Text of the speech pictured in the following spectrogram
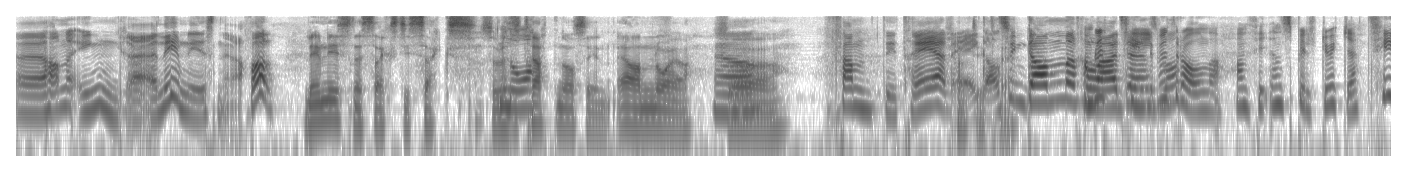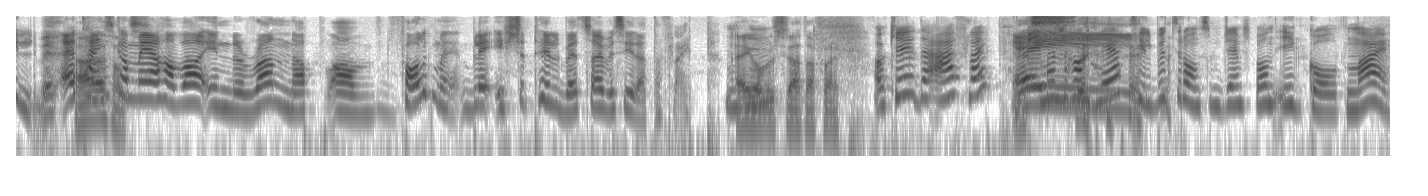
Eh, han er yngre enn Liam Neeson, i hvert fall. Liam Neeson er 66, så det er 13 år siden Ja, nå, ja. Ja. Så 53. Det er 53. ganske gammel for Han å ble være James tilbudt rollen, da. Han, han spilte jo ikke. Tilbudt. Jeg Ja, er tenker mer han var in the run-up av folk, men ble ikke tilbudt, så jeg vil si dette er fleip. Mm -hmm. Jeg vil si dette er fleip. OK, det er fleip, yes. men han ble tilbudt rollen som James Bond i Golden Eye.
